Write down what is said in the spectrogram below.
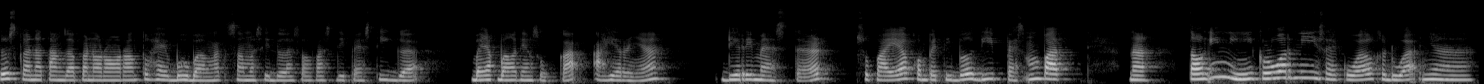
terus karena tanggapan orang-orang tuh heboh banget sama si The Last of Us di PS3 banyak banget yang suka. Akhirnya di remastered supaya kompatibel di PS4. Nah, tahun ini keluar nih sequel keduanya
